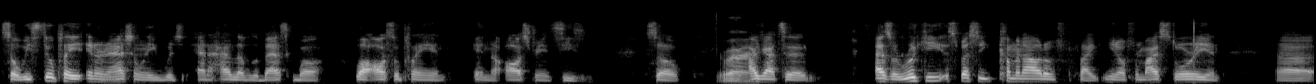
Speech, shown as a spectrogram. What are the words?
So we still played internationally, which at a high level of basketball, while also playing in the Austrian season. So I got to, as a rookie, especially coming out of like you know from my story and uh,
